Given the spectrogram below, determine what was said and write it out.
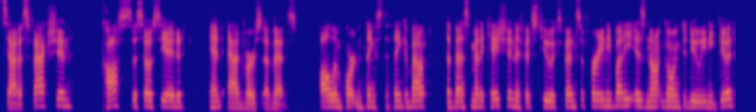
satisfaction, costs associated, and adverse events. All important things to think about. The best medication, if it's too expensive for anybody, is not going to do any good.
